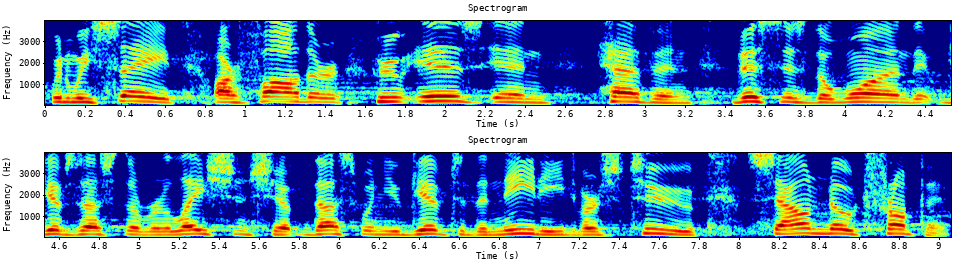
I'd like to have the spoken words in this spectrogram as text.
when we say, Our Father, Father who is in heaven, this is the one that gives us the relationship. Thus, when you give to the needy, verse 2, sound no trumpet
